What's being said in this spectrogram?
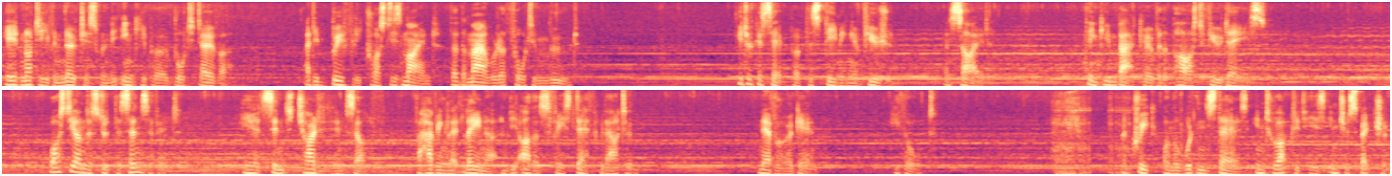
He had not even noticed when the innkeeper had brought it over, and it briefly crossed his mind that the man would have thought him rude. He took a sip of the steaming infusion and sighed thinking back over the past few days. Whilst he understood the sense of it, he had since chided himself for having let Lena and the others face death without him. Never again, he thought. A creak on the wooden stairs interrupted his introspection,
